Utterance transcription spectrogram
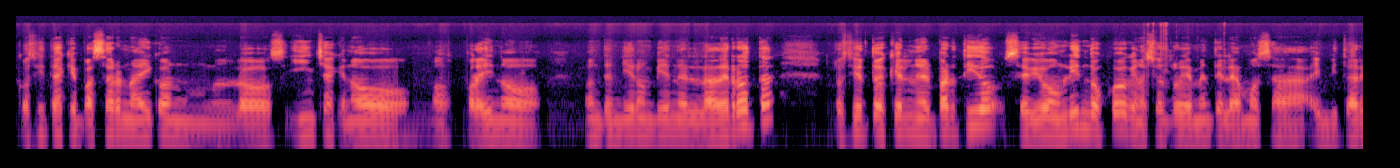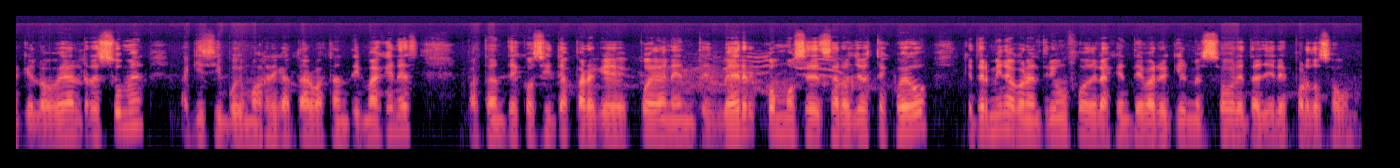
cositas que pasaron ahí con los hinchas que no, por ahí no, entendieron bien la derrota. Lo cierto es que en el partido se vio un lindo juego que nosotros obviamente le vamos a invitar que lo vea el resumen. Aquí sí pudimos rescatar bastantes imágenes, bastantes cositas para que puedan ver cómo se desarrolló este juego que termina con el triunfo de la gente de Barrio Quilmes sobre Talleres por 2 a 1.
